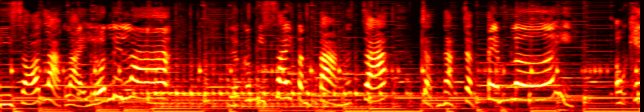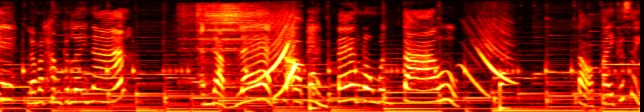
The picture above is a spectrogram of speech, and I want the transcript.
มีซอสหลากหลายรสเลยล่ะ แล้วก็มีไส้ต่างๆนะจ๊ะ จัดหนักจัดเต็มเลย โอเค เรามาทำกันเลยนะ อันดับแรกก็เอาแผ่นแป้งลงบนเตา ต่อไปก็ใส่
